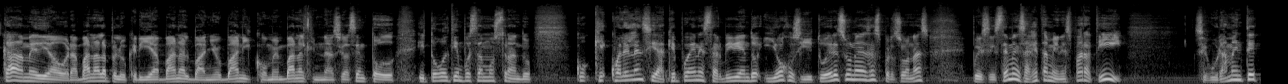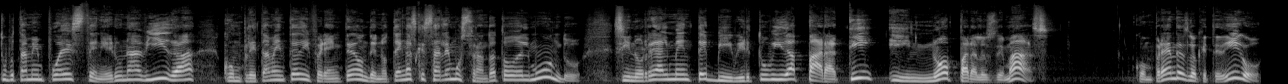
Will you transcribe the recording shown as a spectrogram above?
cada media hora, van a la peluquería, van al baño, van y comen, van al gimnasio, hacen todo y todo el tiempo están mostrando qué, cuál es la ansiedad que pueden estar viviendo. Y ojo, si tú eres una de esas personas, pues este mensaje también es para ti. Seguramente tú también puedes tener una vida completamente diferente donde no tengas que estarle mostrando a todo el mundo, sino realmente vivir tu vida para ti y no para los demás. ¿Comprendes lo que te digo?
